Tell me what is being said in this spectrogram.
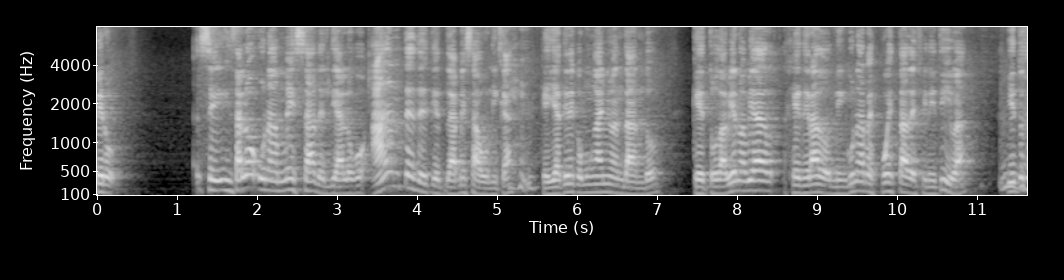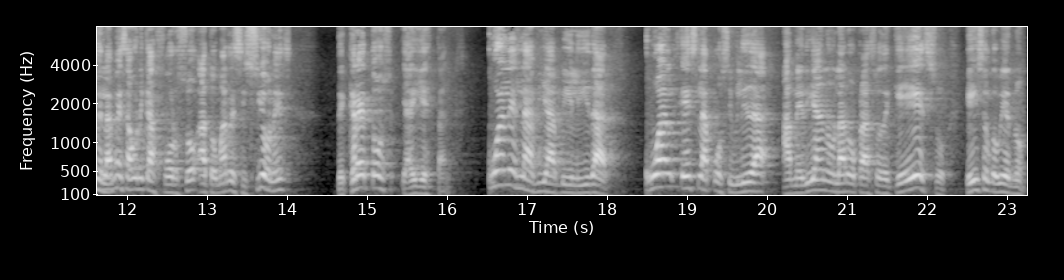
Pero se instaló una mesa del diálogo antes de que la mesa única, que ya tiene como un año andando, que todavía no había generado ninguna respuesta definitiva y entonces la mesa única forzó a tomar decisiones, decretos, y ahí están. ¿Cuál es la viabilidad? ¿Cuál es la posibilidad a mediano o largo plazo de que eso que hizo el gobierno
